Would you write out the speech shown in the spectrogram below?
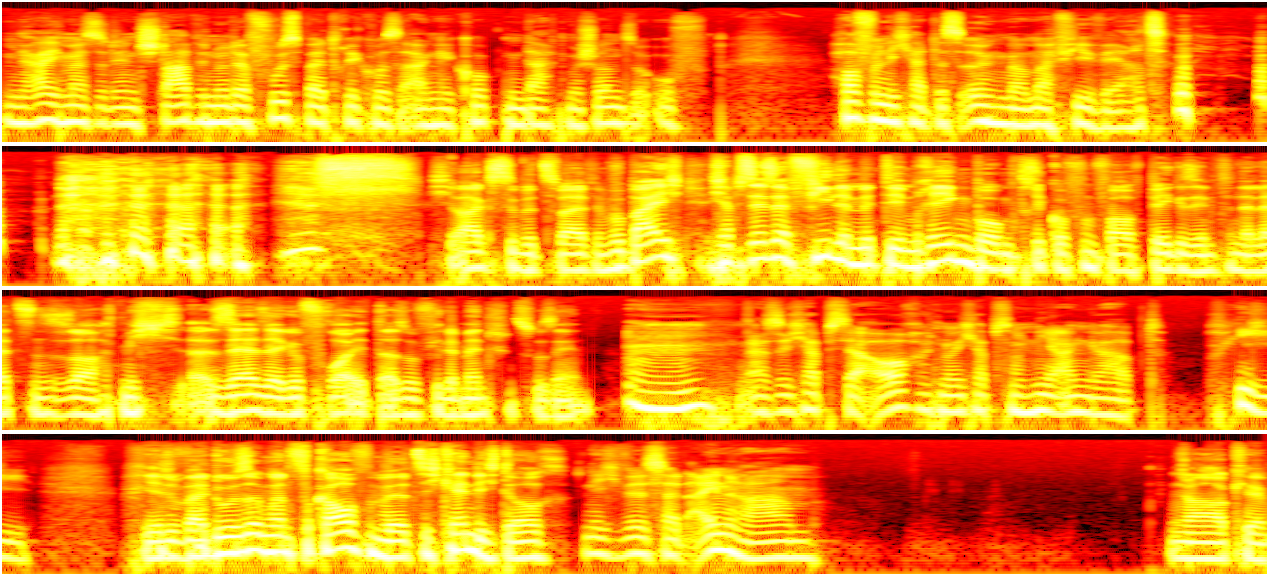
Ja, ich mal so den Stapel nur der Fußballtrikots angeguckt und dachte mir schon so, uff, hoffentlich hat das irgendwann mal viel Wert. Ich wage es zu bezweifeln. Wobei ich, ich habe sehr, sehr viele mit dem Regenbogentrikot vom VfB gesehen von der letzten Saison. Hat mich sehr, sehr gefreut, da so viele Menschen zu sehen. Mhm. Also ich habe es ja auch, nur ich habe es noch nie angehabt. Hihi. Ja, weil du es irgendwann verkaufen willst. Ich kenne dich doch. ich will es halt einrahmen. Ah, okay.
